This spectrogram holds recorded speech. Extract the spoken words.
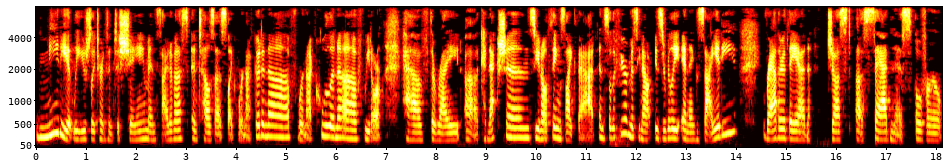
immediately usually turns into shame inside of us and tells us like we're not good enough, we're not cool enough, we don't have the right uh, connections, you know, things like that. And so the fear of missing out is really an anxiety rather than just a sadness over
